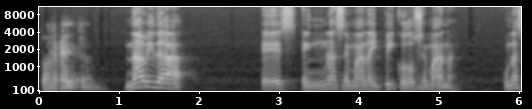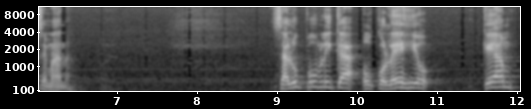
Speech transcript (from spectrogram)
Correcto. Navidad es en una semana y pico, dos semanas, una semana. Salud pública o colegio, ¿qué han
